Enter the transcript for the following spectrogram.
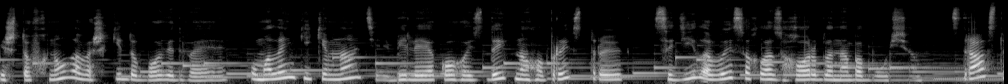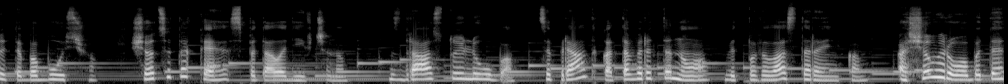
і штовхнула важкі добові двері. У маленькій кімнаті, біля якогось дивного пристрою, сиділа висохла згорблена бабуся. Здрастуйте, бабусю, Що це таке? спитала дівчина. Здрастуй, Люба, це прядка та веретено, відповіла старенька. А що ви робите?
